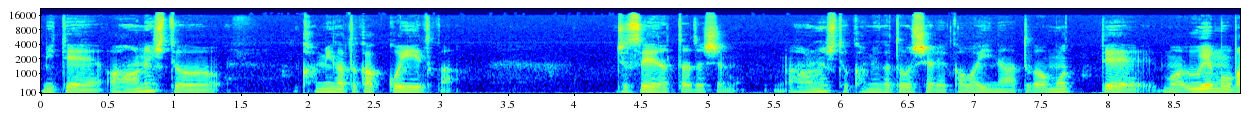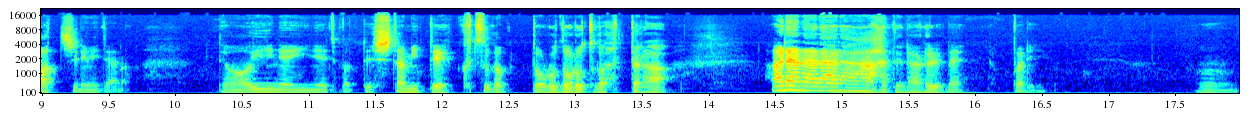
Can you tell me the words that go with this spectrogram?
見てああの人髪型かっこいいとか女性だったとしてもあの人髪型おしゃれかわいいなとか思ってもう上もバッチリみたいな。であいいねいいねとかって下見て靴がドロドロとかだったらあららららーってなるよねやっぱり。うん、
